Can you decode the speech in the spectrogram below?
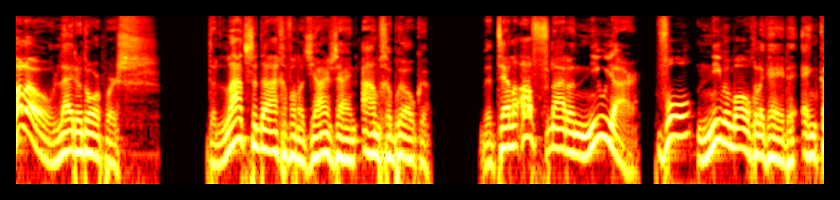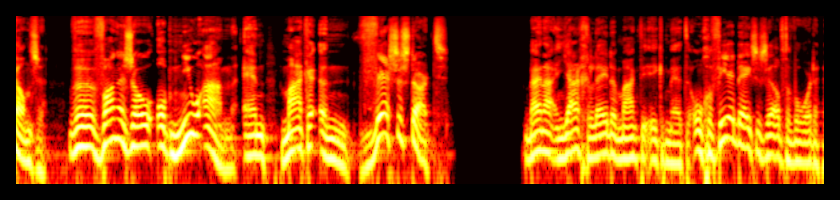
Hallo Leiderdorpers. De laatste dagen van het jaar zijn aangebroken. We tellen af naar een nieuw jaar, vol nieuwe mogelijkheden en kansen. We vangen zo opnieuw aan en maken een verse start. Bijna een jaar geleden maakte ik met ongeveer dezezelfde woorden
